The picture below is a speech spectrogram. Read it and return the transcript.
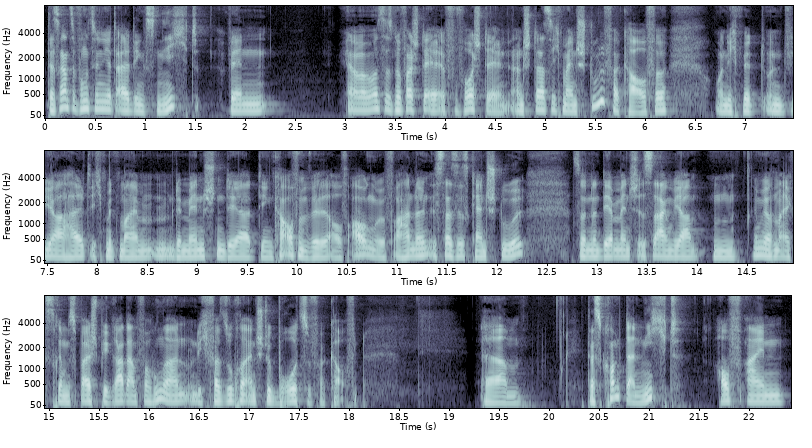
das Ganze funktioniert allerdings nicht, wenn, ja, man muss das nur vorstell- vorstellen, anstatt dass ich meinen Stuhl verkaufe und ich mit, und wir halt, ich mit meinem, dem Menschen, der den kaufen will, auf Augenhöhe verhandeln, ist das jetzt kein Stuhl, sondern der Mensch ist, sagen wir, hm, nehmen wir mal ein extremes Beispiel, gerade am Verhungern und ich versuche ein Stück Brot zu verkaufen. Ähm, das kommt dann nicht auf einen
